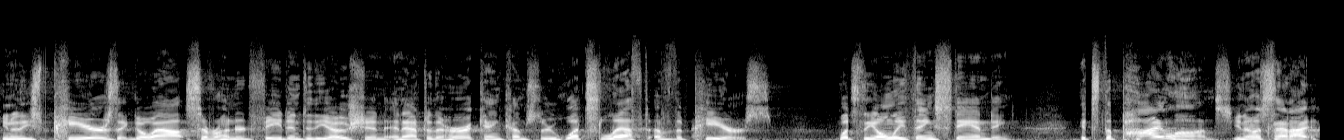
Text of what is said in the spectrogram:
you know, these piers that go out several hundred feet into the ocean, and after the hurricane comes through, what's left of the piers? What's the only thing standing? It's the pylons. You know, it's that I,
